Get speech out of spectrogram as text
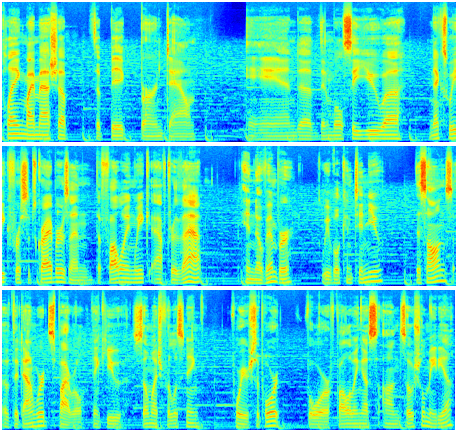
playing my mashup, The Big Burn Down. And uh, then we'll see you. Uh, next week for subscribers, and the following week after that, in November, we will continue the songs of the downward spiral. Thank you so much for listening, for your support, for following us on social media.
